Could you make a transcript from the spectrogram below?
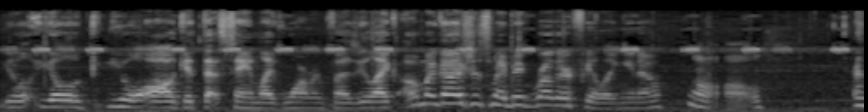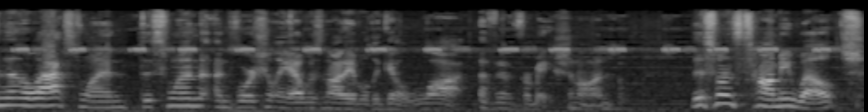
You'll you'll you'll all get that same like warm and fuzzy, like, oh my gosh, it's my big brother feeling, you know? Oh. And then the last one, this one, unfortunately, I was not able to get a lot of information on. This one's Tommy Welch,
